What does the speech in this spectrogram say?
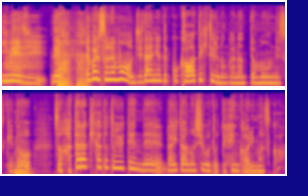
イメージで、はいはい。やっぱりそれも時代によってこう変わってきてるのかなって思うんですけど、うん。その働き方という点でライターのお仕事って変化ありますか、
